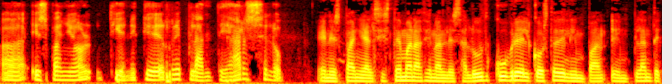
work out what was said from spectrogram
ah, español tiene que replanteárselo. En España, el Sistema Nacional de Salud cubre el coste del implante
